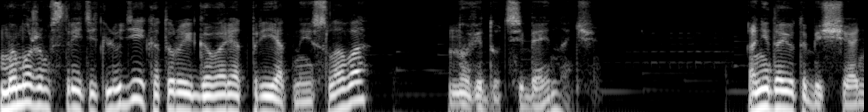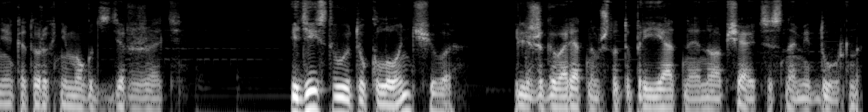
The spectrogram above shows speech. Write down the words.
Мы можем встретить людей, которые говорят приятные слова, но ведут себя иначе. Они дают обещания, которых не могут сдержать, и действуют уклончиво, или же говорят нам что-то приятное, но общаются с нами дурно.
